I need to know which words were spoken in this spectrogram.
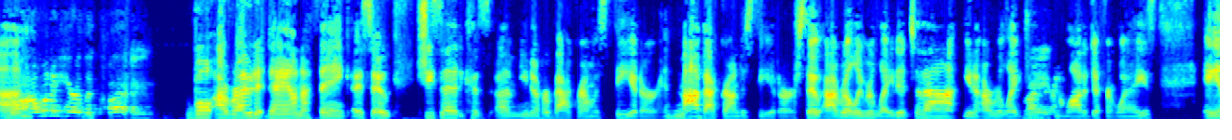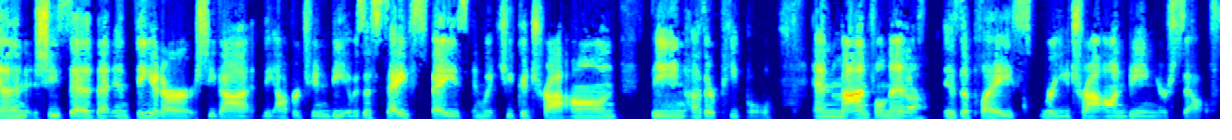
Um, well, I want to hear the quote. Well, I wrote it down, I think. Uh, so she said, because, um, you know, her background was theater and my background is theater. So I really related to that. You know, I relate to right. her in a lot of different ways. And she said that in theater, she got the opportunity. It was a safe space in which you could try on being other people. And mindfulness yeah. is a place where you try on being yourself.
